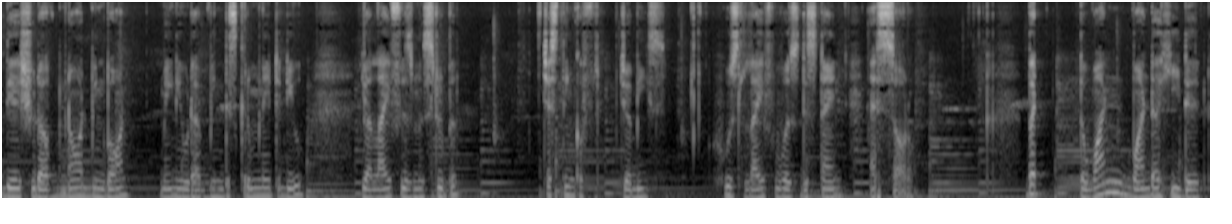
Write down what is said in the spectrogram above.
They should have not been born. Many would have been discriminated you. Your life is miserable. Just think of jabez whose life was destined as sorrow. But the one wonder he did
